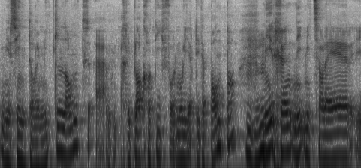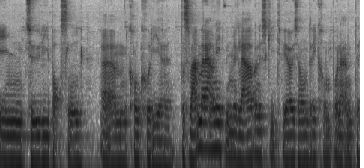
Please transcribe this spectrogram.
wir sind hier im Mittelland, äh, ein bisschen plakativ formuliert in der Pampa. Mhm. Wir können nicht mit Salär in Zürich, Basel ähm, konkurrieren. Das wollen wir auch nicht, weil wir glauben, es gibt bei uns andere Komponenten.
